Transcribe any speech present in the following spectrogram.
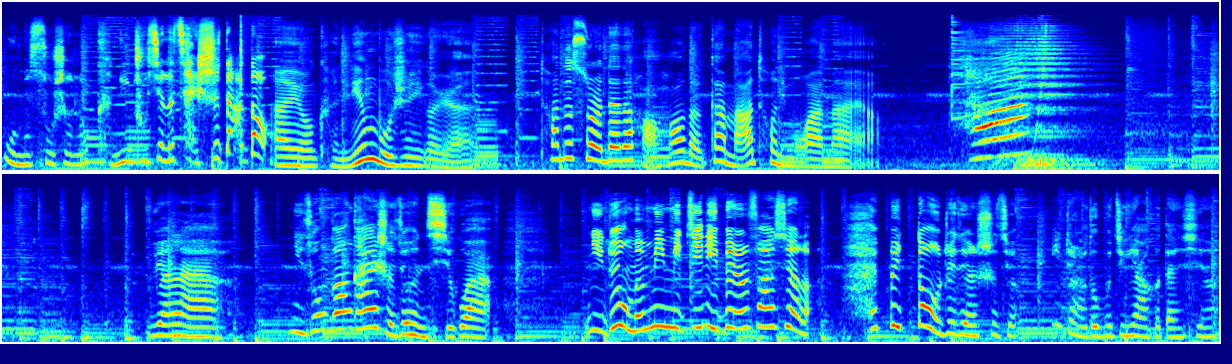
我们宿舍楼肯定出现了采石大盗。哎呦，肯定不是一个人。他在宿舍待得好好的，干嘛偷你们外卖啊？他，原来你从刚开始就很奇怪，你对我们秘密基地被人发现了还被盗这件事情一点都不惊讶和担心啊？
